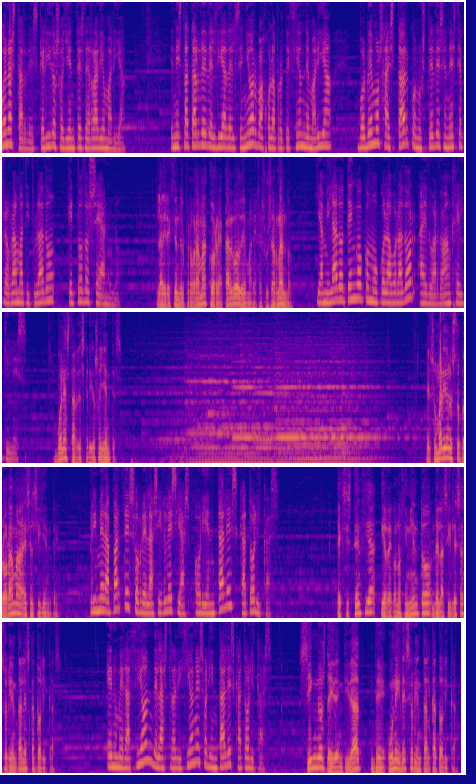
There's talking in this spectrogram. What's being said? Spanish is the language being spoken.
Buenas tardes, queridos oyentes de Radio María. En esta tarde del Día del Señor, bajo la protección de María, volvemos a estar con ustedes en este programa titulado Que todos sean uno. La dirección del programa corre a cargo de María Jesús Hernando. Y a mi lado tengo como colaborador a Eduardo Ángel Quiles. Buenas tardes, queridos oyentes. El sumario de nuestro programa es el siguiente. Primera parte sobre las iglesias orientales católicas. Existencia y reconocimiento de las iglesias orientales católicas. Enumeración de las tradiciones orientales católicas. Signos de identidad de una iglesia oriental católica.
